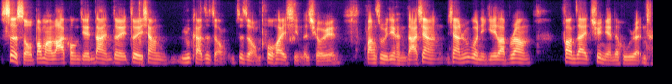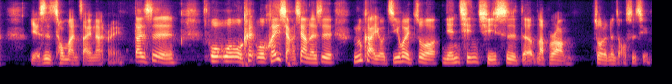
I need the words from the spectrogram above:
射手帮忙拉空间，当然对对像卢卡这种这种破坏型的球员帮助一定很大。像像如果你给拉布朗放在去年的湖人。也是充满灾难，right? 但是我我我可以我可以想象的是，卢卡有机会做年轻骑士的 LeBron 做的那种事情，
